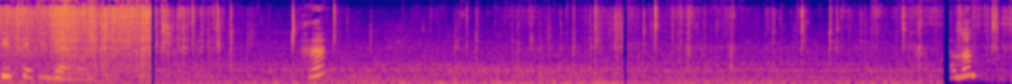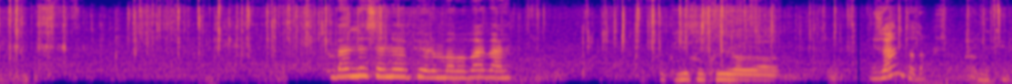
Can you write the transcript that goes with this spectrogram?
Cheesecake'li jelibon. Ha? Tamam. Ben de seni öpüyorum baba. Bay bay. Çok iyi kokuyor. Güzel mi tadı? Bakayım.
